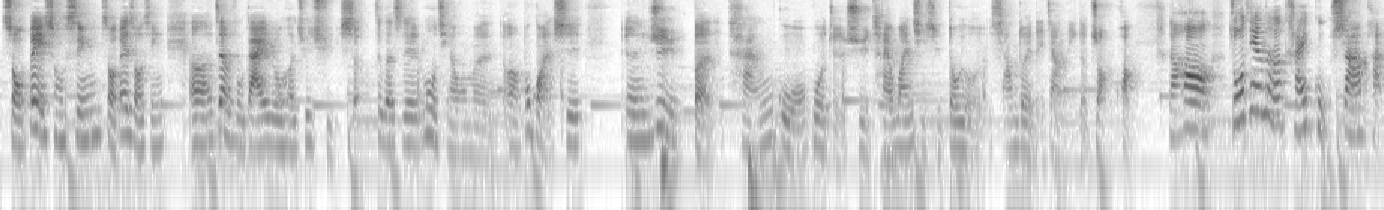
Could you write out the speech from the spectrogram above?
手背手心手背手心，呃政府该如何去取舍，这个是目前我们呃不管是嗯日本、韩国或者是台湾，其实都有相对的这样的一个状况。然后昨天呢台股沙盘。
